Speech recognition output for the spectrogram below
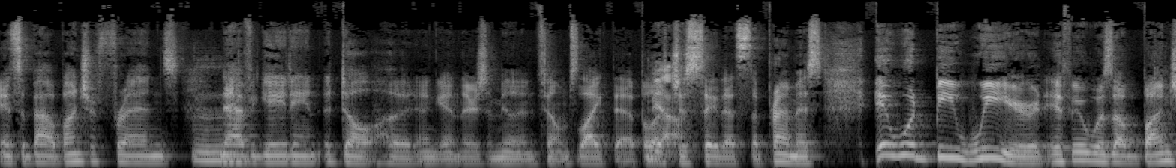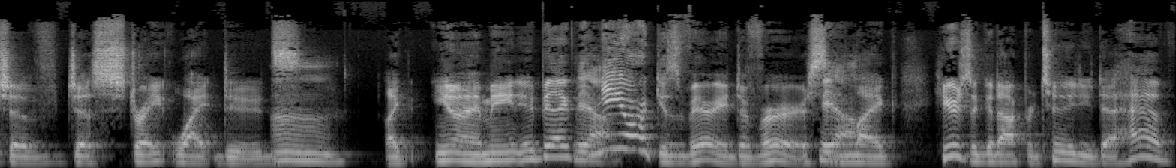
And it's about a bunch of friends navigating adulthood. And again, there's a million films like that, but let's Yeah. just say that's the premise. It would be weird if it was a bunch of just straight white dudes. Like, you know what I mean? It'd be like Yeah. New York is very diverse. Yeah. And like, here's a good opportunity to have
